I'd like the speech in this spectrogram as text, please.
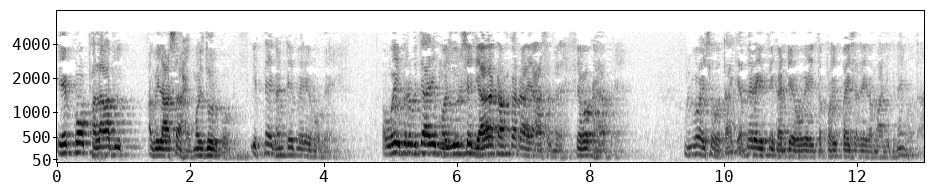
एक को फला अभिलाषा है, मजदूर को, इतने घंटे मेरे हो गए। और वही ब्रह्मचारी मजदूर से ज़्यादा काम कर रहा है आश्रम में, सेवक है अपने उनको ऐसे होता है कि मेरे इतने घंटे हो गए, तब पैसा देगा, मालिक नहीं होता।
